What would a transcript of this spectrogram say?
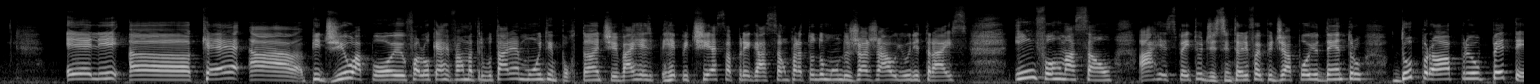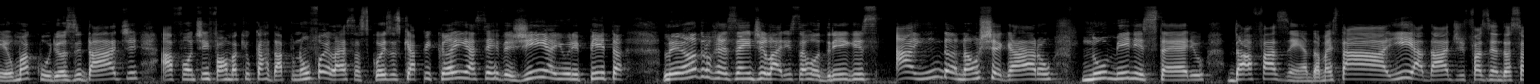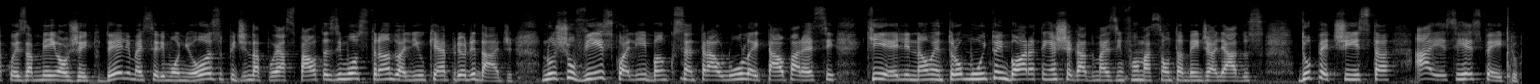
ele uh, quer uh, pediu apoio, falou que a reforma tributária é muito importante, vai re repetir essa pregação para todo mundo. Já já o Yuri traz informação a respeito disso. Então ele foi pedir apoio dentro do próprio PT. Uma curiosidade, a fonte informa que o cardápio não foi lá essas coisas, que a picanha, a cervejinha, Yuri Pita, Leandro Rezende e Larissa Rodrigues ainda não chegaram no Ministério da Fazenda. Mas está aí Haddad fazendo essa coisa meio ao jeito dele, mais cerimonioso, pedindo apoio às pautas e mostrando ali o que é prioridade. No chuvisco ali, Banco Central, Lula e tal, parece que ele não entrou muito, embora tenha chegado mais informação também de aliados do petista a esse respeito.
